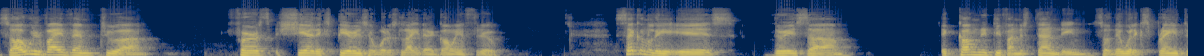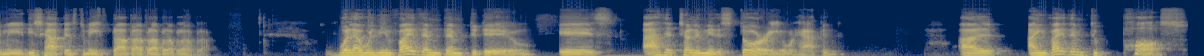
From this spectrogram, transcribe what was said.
so i will invite them to uh, first share the experience of what it's like they're going through. Secondly is there is um, a cognitive understanding so they will explain to me this happens to me blah blah blah blah blah blah what i will invite them, them to do is as they're telling me the story of what happened, I'll, I invite them to pause.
